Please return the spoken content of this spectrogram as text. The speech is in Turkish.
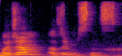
Hocam hazır mısınız?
